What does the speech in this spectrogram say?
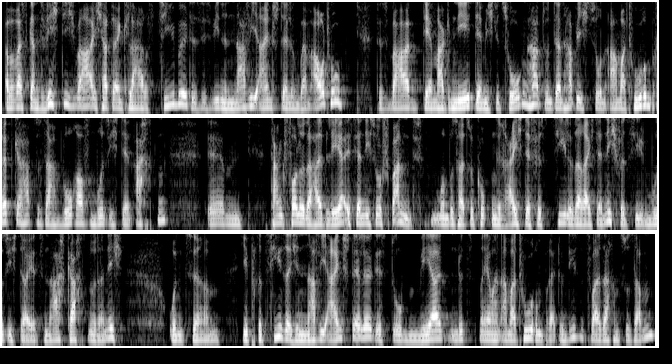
Aber was ganz wichtig war, ich hatte ein klares Zielbild. Das ist wie eine Navi-Einstellung beim Auto. Das war der Magnet, der mich gezogen hat. Und dann habe ich so ein Armaturenbrett gehabt, zu sagen, worauf muss ich denn achten? Ähm, Tank voll oder halb leer ist ja nicht so spannend. Man muss halt so gucken, reicht der fürs Ziel oder reicht er nicht fürs Ziel? Muss ich da jetzt nachkarten oder nicht? Und ähm, je präziser ich ein Navi einstelle, desto mehr nützt man ja mein Armaturenbrett. Und diese zwei Sachen zusammen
